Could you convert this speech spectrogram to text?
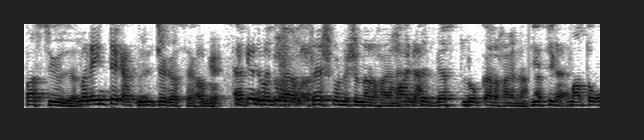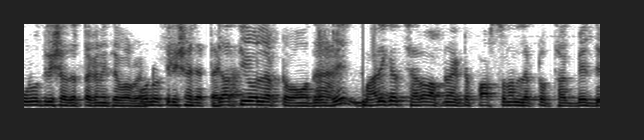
ফার্স্ট ইউজার মানে ইনটেক আছে। ইনটেক আছে এখন. ফ্রেশ কন্ডিশনার হয় না। বেস্ট লুক আর হয় না। আচ্ছা। মাত্র উনত্রিশ হাজার টাকা নিতে পারবেন। উনত্রিশ হাজার টাকা। জাতীয় ল্যাপটপ আমাদের হ্যাঁ। এটি। ভারী কাজ ছাড়াও আপনার একটা পার্সোনাল ল্যাপটপ থাকবে যে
